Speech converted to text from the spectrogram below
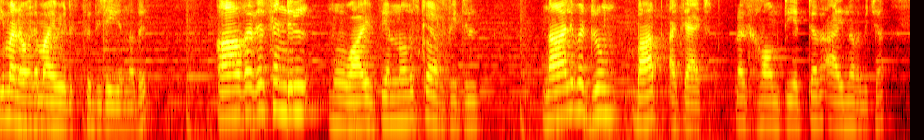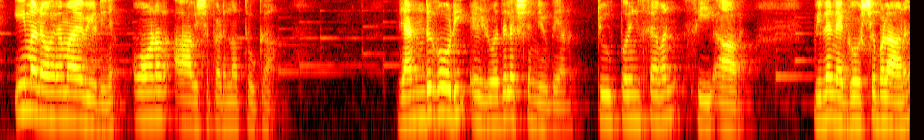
ഈ മനോഹരമായ വീട് സ്ഥിതി ചെയ്യുന്നത്. ആറര സെന്റിൽ മൂവായിരത്തി എണ്ണൂറ് സ്ക്വയർ ഫീറ്റിൽ നാല് bedroom bath attached plus home theatre ആയി നിർമ്മിച്ച ഈ മനോഹരമായ വീടിന് ഓണർ ആവശ്യപ്പെടുന്ന തുക രണ്ട് കോടി എഴുപത് ലക്ഷം രൂപയാണ്. Two point seven C R വില നെഗോഷ്യബിളാണ്.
